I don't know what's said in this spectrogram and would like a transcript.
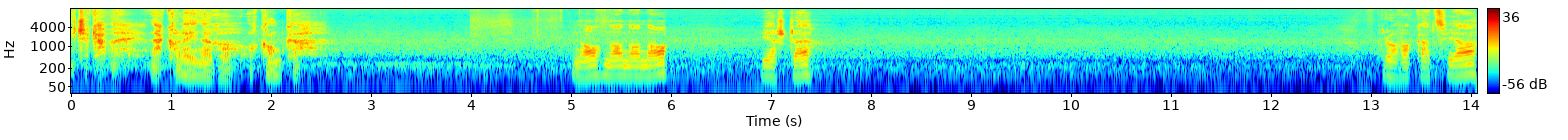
I czekamy na kolejnego okonka. No, no, no, no. Jeszcze. prowokacja.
